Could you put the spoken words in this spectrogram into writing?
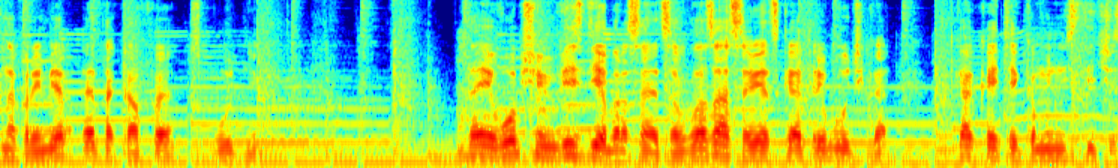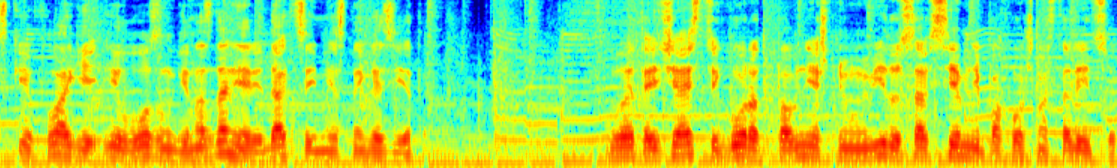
Например, это кафе «Спутник». Да и в общем везде бросается в глаза советская атрибутика, как эти коммунистические флаги и лозунги на здании редакции местной газеты. В этой части город по внешнему виду совсем не похож на столицу.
